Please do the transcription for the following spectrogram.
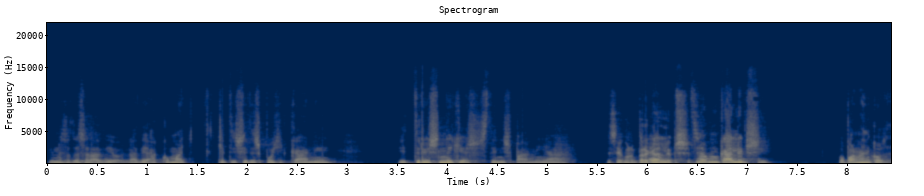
είναι στο 4-2. Δηλαδή, ακόμα και τις ήττες που έχει κάνει, οι τρεις νίκες στην Ισπανία Τις έχουν υπερκαλύψει. τις έχουν καλύψει. Ο Παναθηναϊκός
